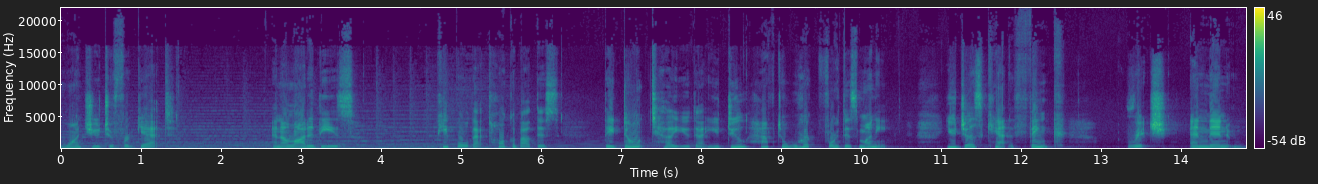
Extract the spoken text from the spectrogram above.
want you to forget. And a lot of these people that talk about this, they don't tell you that you do have to work for this money. You just can't think rich and then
